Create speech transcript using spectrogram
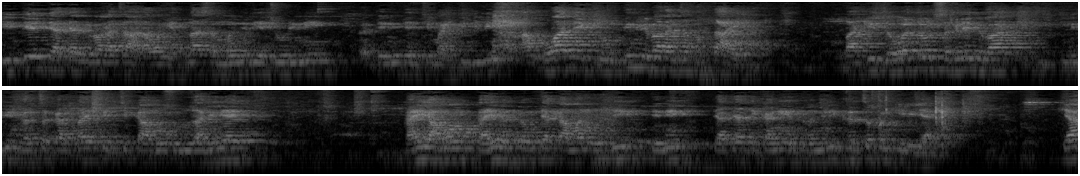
डिटेल त्या त्या विभागाचा आढावा घेतला. संबंधित एचओडीनी त्यांनी त्यांची माहिती दिली. अपवाद एक दोन तीन विभागांचा फक्त आहे. बाकी जवळजवळ सगळे विभाग निधी खर्च करतायत. त्यांची कामं सुरू झालेली आहेत. काही अमाऊंट काही रक्कम त्या कामांवरती त्यांनी त्या त्या ठिकाणी यंत्रणेने खर्च पण केलेली आहे. त्या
